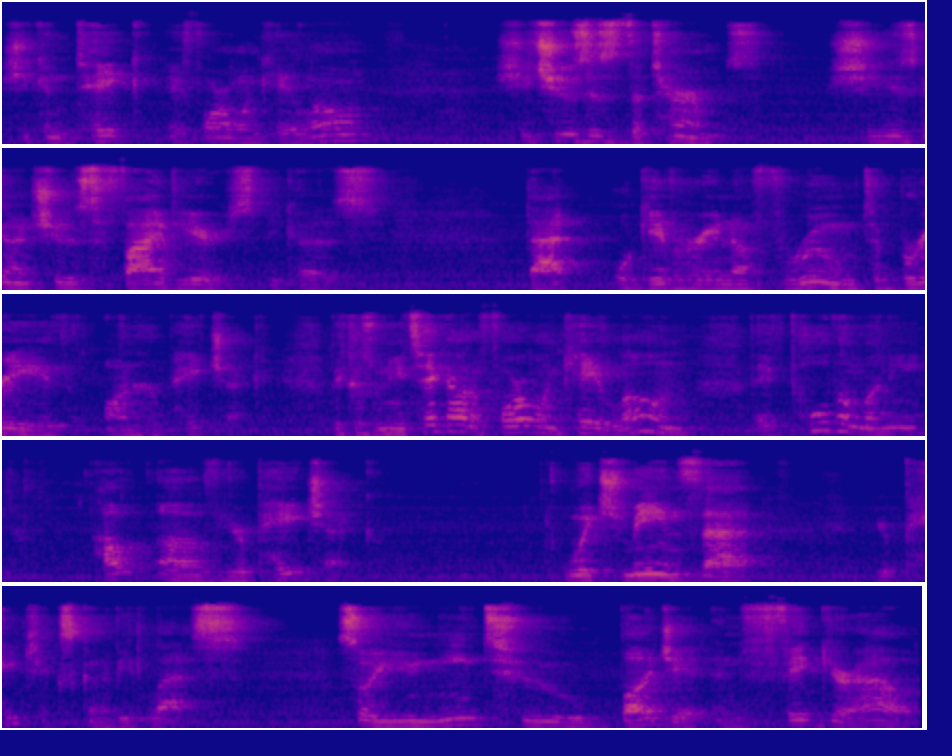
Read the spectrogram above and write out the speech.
she can take a 401k loan. She chooses the terms. She's going to choose five years because that will give her enough room to breathe on her paycheck. Because when you take out a 401k loan, they pull the money out of your paycheck, which means that your paycheck's going to be less. So you need to budget and figure out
